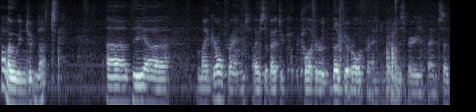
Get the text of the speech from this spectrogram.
Hello, Internet. Uh, the, uh, my girlfriend, I was about to call her the girlfriend, which is very offensive,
